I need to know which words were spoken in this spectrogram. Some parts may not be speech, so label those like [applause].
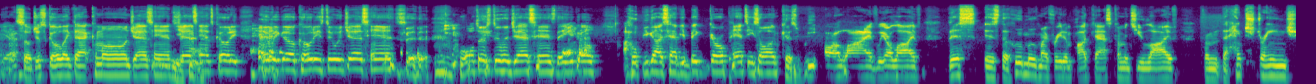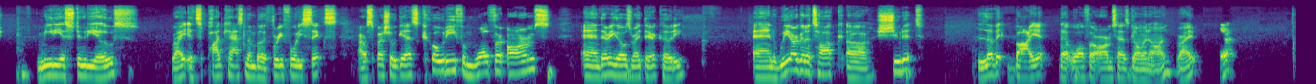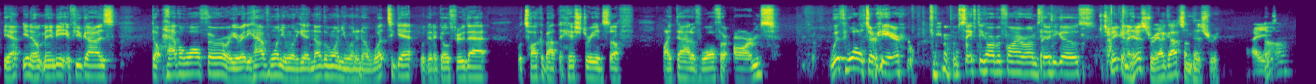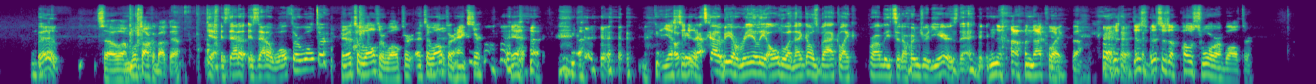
Yeah, so just go like that. Come on, jazz hands, jazz hands, Cody. There we go. Cody's doing jazz hands. [laughs] Walter's doing jazz hands. There you go. I hope you guys have your big girl panties on because we are live. We are live. This is the Who Moved My Freedom podcast coming to you live from the Hank Strange Media Studios. Right, it's podcast number three forty six. Our special guest, Cody from Walther Arms. And there he goes right there, Cody. And we are going to talk uh, Shoot It, Love It, Buy It that Walther Arms has going on, right? Yeah. Yeah. You know, maybe if you guys don't have a Walther or you already have one, you want to get another one, you want to know what to get, we're going to go through that. We'll talk about the history and stuff like that of Walther Arms with Walter here from Safety Harbor Firearms. There he goes. Speaking of history, I got some history. Uh-oh. Boom. So um, we'll talk about that. Yeah, is that a is that a Walther Walter? Yeah, it's a Walter Walter. It's a Walter Hankster. Yeah. [laughs] yes, okay, it is. that's got to be a really old one. That goes back like probably to the hundred years. Then [laughs] No, not quite. No. This, this this is a post-war Walther.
